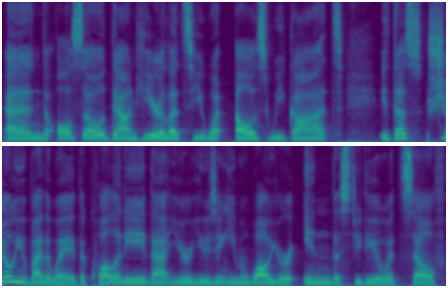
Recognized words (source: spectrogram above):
And also down here, let's see what else we got. It does show you, by the way, the quality that you're using even while you're in the studio itself.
